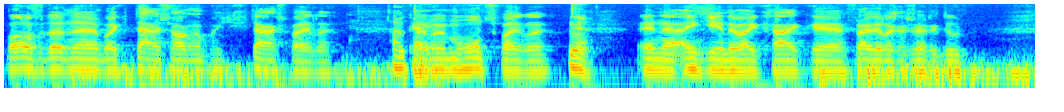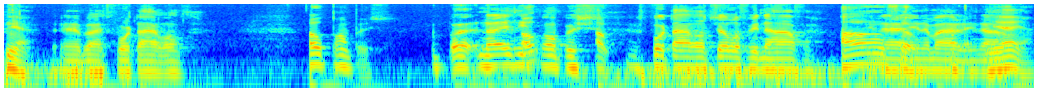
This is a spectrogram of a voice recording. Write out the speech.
Behalve dan eh, een beetje thuis hangen, een beetje gitaar spelen. Oké. En met mijn hond spelen. Ja. En eh, één keer in de week ga ik vrijwilligerswerk doen. Ja. bij het Fort Eiland. Oh, Pampus. Nee, niet Oh. Campus. Het Fort Eiland zelf in de haven. Oh, in, zo. in de Muiden. in de Oké. Ja, ja.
